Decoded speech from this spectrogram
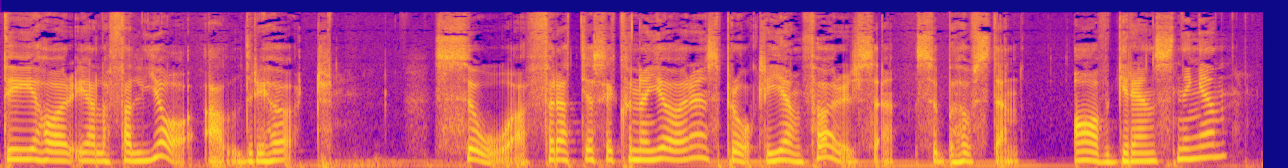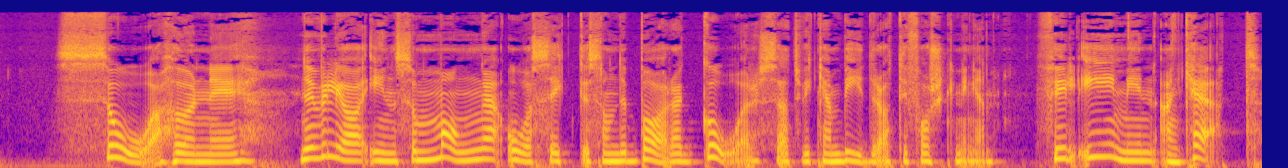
Det har i alla fall jag aldrig hört. Så för att jag ska kunna göra en språklig jämförelse så behövs den avgränsningen. Så hörni, nu vill jag ha in så många åsikter som det bara går så att vi kan bidra till forskningen. Fyll i min enkät.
